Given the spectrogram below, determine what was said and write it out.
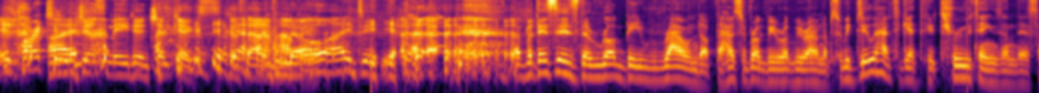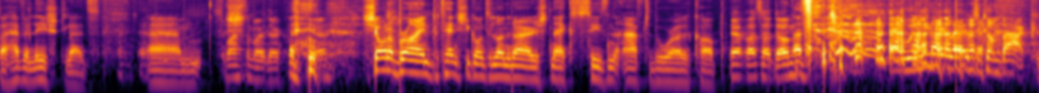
Is part two just me doing chip kicks? Because then I'm happy. no idea. Uh, but this is the rugby roundup, the House of Rugby rugby roundup. So we do have to get through things on this. I have a list, lads. Um, Smash them out there. Yeah, Sean O'Brien potentially going to London Irish next season after the World Cup. yeah that's that done. Uh, will he be allowed to come back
